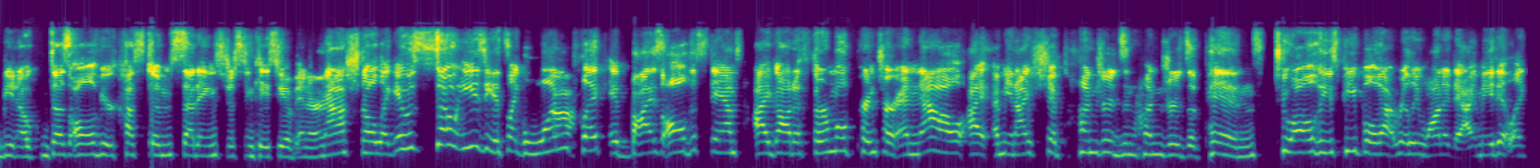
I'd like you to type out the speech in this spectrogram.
you know, does all of your custom settings just in case you have international. Like it was so easy. It's like one wow. click, it buys all the stamps. I got a thermal printer. And now I, I mean, I shipped hundreds and hundreds of pins to all these people that really wanted it. I made it like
